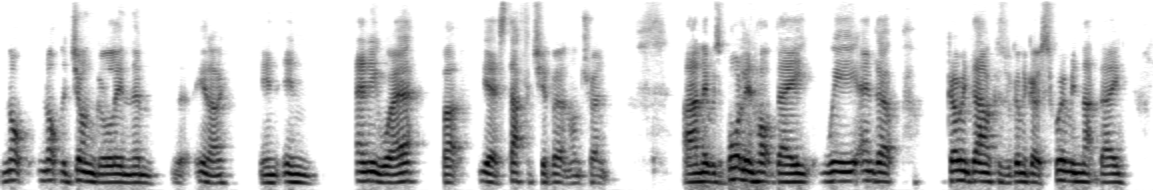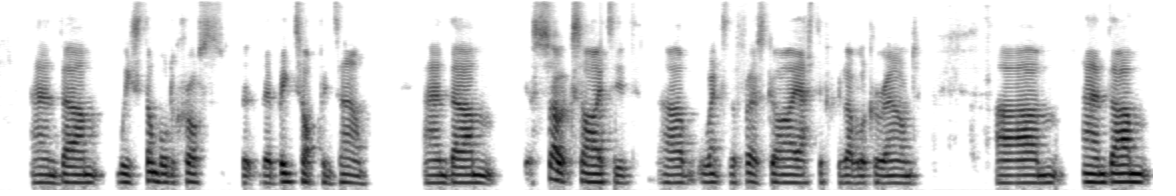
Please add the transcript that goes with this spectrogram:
Not not the jungle in them, you know, in in anywhere, but yeah, Staffordshire, Burton on Trent and it was a boiling hot day. We end up going down because we are going to go swimming that day, and um, we stumbled across the, the, big top in town, and um, so excited. Uh, went to the first guy, asked if we could have a look around, um, and um,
